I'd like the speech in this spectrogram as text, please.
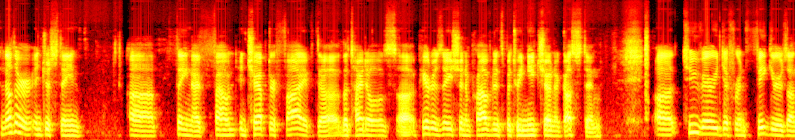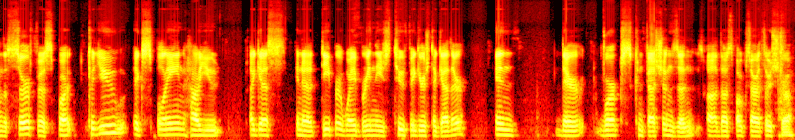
Another interesting uh, thing I found in chapter five, the the titles uh, "Periodization and Providence" between Nietzsche and Augustine. Uh, two very different figures on the surface, but could you explain how you, I guess, in a deeper way, bring these two figures together in their works, Confessions, and uh, Thus Spoke Zarathustra?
